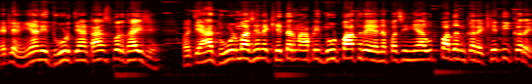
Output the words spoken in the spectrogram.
એટલે અહીંયાની ધૂળ ત્યાં ટ્રાન્સફર થાય છે. હવે ત્યાં ધૂળમાં છે ને ખેતરમાં આપણી ધૂળ પાથરે અને પછી ત્યાં ઉત્પાદન કરે ખેતી કરે.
